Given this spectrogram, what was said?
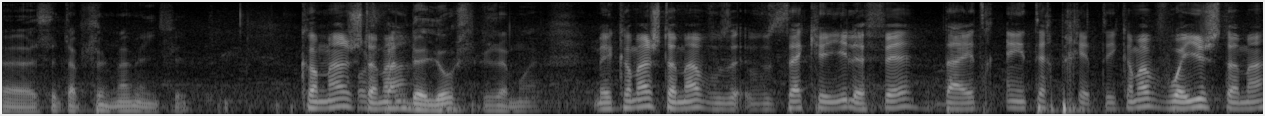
euh, c'est absolument magnifique. Comment justement, de l'eau, excusez-moi. mais comment justement vous, vous accueillez le fait d'être interprété? Comment vous voyez justement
